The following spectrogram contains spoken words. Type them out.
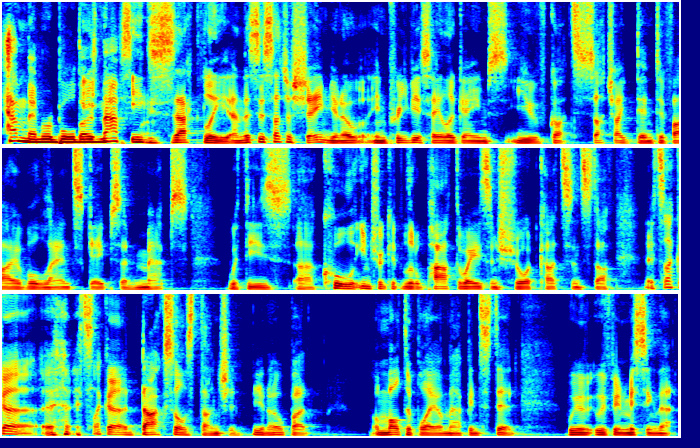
how memorable those maps were. Exactly. And this is such a shame. You know, in previous Halo games, you've got such identifiable landscapes and maps with these uh, cool, intricate little pathways and shortcuts and stuff. It's like a it's like a Dark Souls dungeon, you know, but a multiplayer map instead. We, we've been missing that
